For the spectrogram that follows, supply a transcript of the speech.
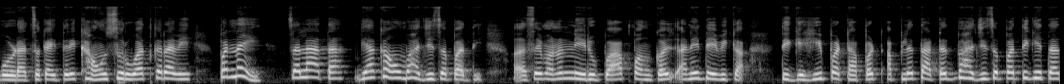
गोडाचं काहीतरी खाऊन सुरुवात करावी. पण नाही चला आता घ्या खाऊ भाजी चपाती. असे म्हणून निरुपा पंकज आणि देविका तिघेही पटापट आपल्या ताटात भाजी चपाती घेतात.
